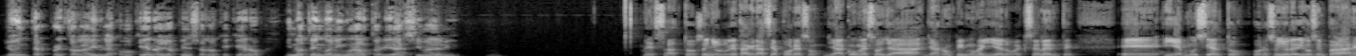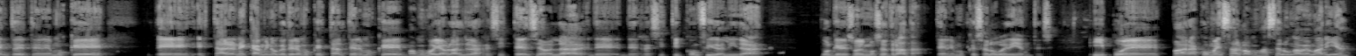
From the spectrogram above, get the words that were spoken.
Yo interpreto la Biblia como quiero, yo pienso lo que quiero y no tengo ninguna autoridad encima de mí. Exacto, señor Lureta, gracias por eso. Ya con eso ya, ya rompimos el hielo, excelente. Eh, y es muy cierto, por eso yo le digo siempre a la gente, tenemos que eh, estar en el camino que tenemos que estar, tenemos que, vamos hoy a hablar de la resistencia, ¿verdad? De, resistir con fidelidad, porque de eso mismo se trata, tenemos que ser obedientes. Y pues para comenzar vamos a hacer un Ave María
